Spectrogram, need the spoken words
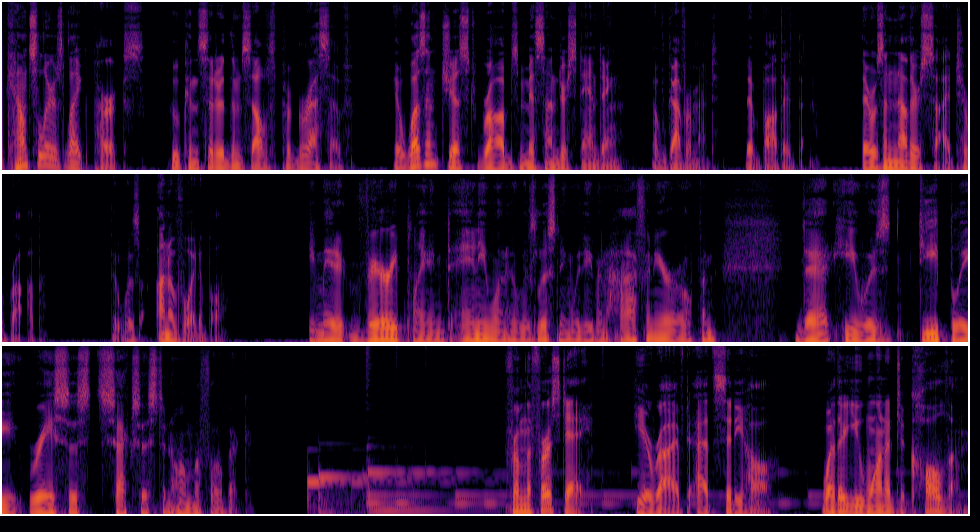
councillors like Perks, who considered themselves progressive, it wasn't just Rob's misunderstanding of government that bothered them. There was another side to Rob that was unavoidable. He made it very plain to anyone who was listening with even half an ear open that he was deeply racist, sexist, and homophobic. From the first day he arrived at City Hall, whether you wanted to call them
